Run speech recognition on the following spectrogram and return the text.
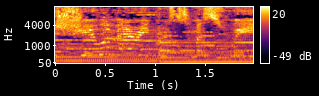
wish you a Merry Christmas. We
